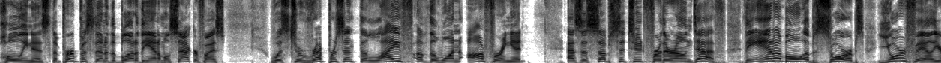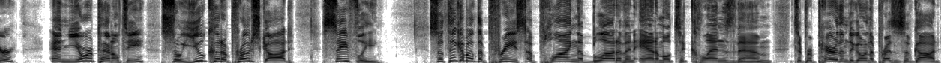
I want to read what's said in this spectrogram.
holiness? The purpose then of the blood of the animal sacrifice was to represent the life of the one offering it as a substitute for their own death. The animal absorbs your failure and your penalty so you could approach God safely. So think about the priest applying the blood of an animal to cleanse them, to prepare them to go in the presence of God,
